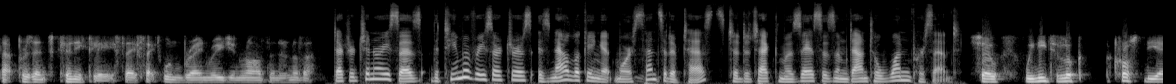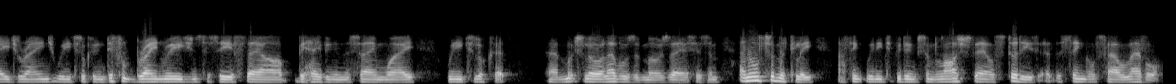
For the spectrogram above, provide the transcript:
that presents clinically if they affect one brain region rather than another. Dr. Chinnery says the team of researchers is now looking at more sensitive tests to detect mosaicism down to 1%. So we need to look across the age range. We need to look in different brain regions to see if they are behaving in the same way. We need to look at uh, much lower levels of mosaicism. And ultimately, I think we need to be doing some large scale studies at the single cell level,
